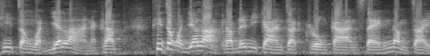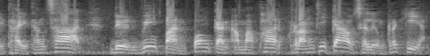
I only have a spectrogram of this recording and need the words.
ที่จังหวัดยะลานะครับ ที่จังหวัดยะลาครับได้มีการจัดโครงการแสงนำใจไทยทั้งชาติ เดินวิ่งปั่นป้องกันอัมาพาตครั้งที่ 9 เฉลิมพระเกียรติ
